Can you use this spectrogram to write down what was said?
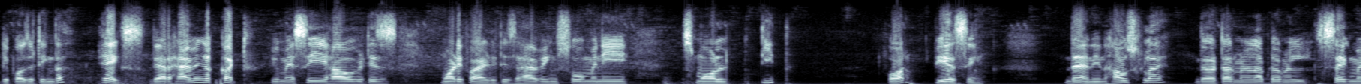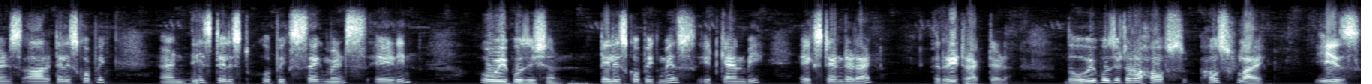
depositing the eggs. They are having a cut. You may see how it is modified. It is having so many small teeth for piercing. Then in housefly the terminal abdominal segments are telescopic and these telescopic segments aid in oviposition telescopic means it can be extended and retracted. The ovipositor of house, housefly is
